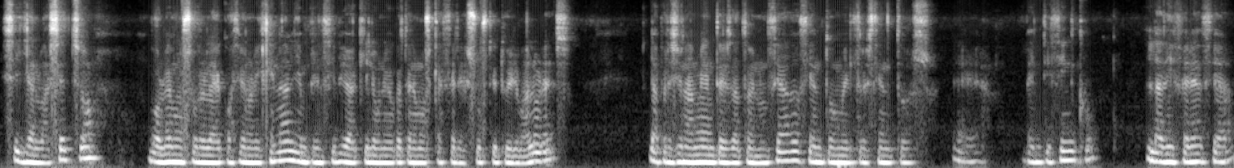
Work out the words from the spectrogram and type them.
Si ya lo has hecho, volvemos sobre la ecuación original y en principio aquí lo único que tenemos que hacer es sustituir valores. La presión ambiente es dato enunciado, 101.325 la diferencia,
